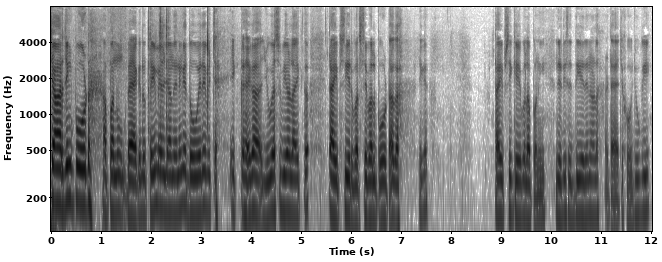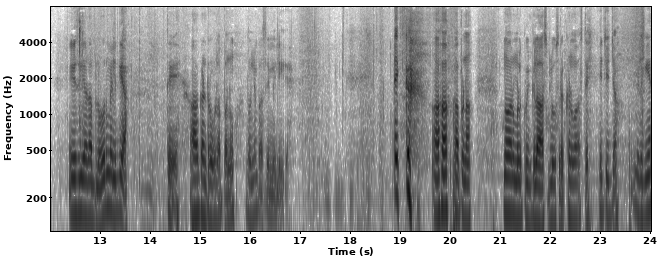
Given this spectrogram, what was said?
ਚਾਰਜਿੰਗ ਪੋਰਟ ਆਪਾਂ ਨੂੰ ਬੈਕ ਦੇ ਉੱਤੇ ਵੀ ਮਿਲ ਜਾਂਦੇ ਨੇਗੇ, ਦੋ ਇਹਦੇ ਵਿੱਚ, ਇੱਕ ਹੈਗਾ USB ਵਾਲਾ, ਇੱਕ ਟਾਈਪ ਸੀ ਰਿਵਰਸੇਬਲ ਪੋਰਟ ਹੈਗਾ, ਠੀਕ ਹੈ। ਟਾਈਪ ਸੀ ਕੇਬਲ ਆਪਣੀ, ਜਿਹੜੀ ਸਿੱਧੀ ਇਹਦੇ ਨਾਲ ਅਟੈਚ ਹੋ ਜੂਗੀ, AC ਵਾਲਾ ਬਲੋਰ ਮਿਲ ਗਿਆ, ਤੇ ਆਹ ਕੰਟਰੋਲ ਆਪਾਂ ਨੂੰ ਦੋਨੇ ਪਾਸੇ ਮਿਲੀ ਗਏ ਇੱਕ ਆਹ ਆਪਣਾ ਨਾਰਮਲ ਕੋਈ ਗਲਾਸ ਗਲੂਸ ਰੱਖਣ ਵਾਸਤੇ ਇਹ ਚੀਜ਼ਾਂ ਮਿਲ ਗਈਆਂ,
